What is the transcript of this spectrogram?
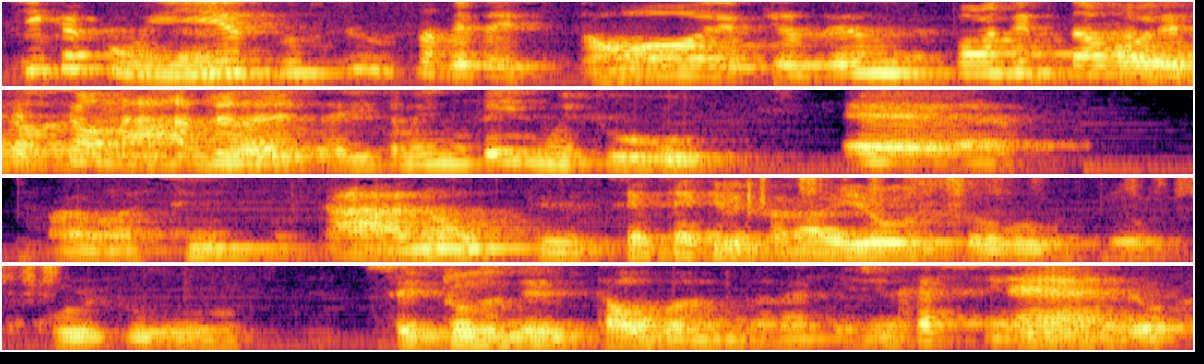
fica com isso, não precisa saber da história, porque às vezes pode dar uma Pode dar uma- decepcionada, né? É, E também não tem muito é, assim, ah, não, sempre tem aquele cara, ah, eu sou, eu curto, sei tudo de tal banda, né? Tem gente que é assim, é. entendeu?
